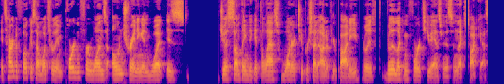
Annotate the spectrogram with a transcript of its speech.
it's hard to focus on what's really important for one's own training and what is just something to get the last one or two percent out of your body. Really, really looking forward to you answering this in the next podcast.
